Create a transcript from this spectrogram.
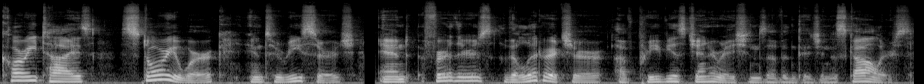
Corey ties story work into research and furthers the literature of previous generations of Indigenous scholars.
